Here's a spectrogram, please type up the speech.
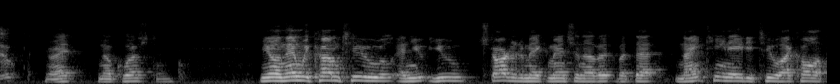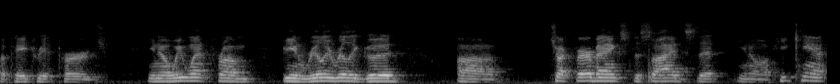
do. right? No question. You know, and then we come to, and you you started to make mention of it, but that 1982, I call it the Patriot Purge. You know, we went from being really really good. Uh, Chuck Fairbanks decides that you know if he can't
